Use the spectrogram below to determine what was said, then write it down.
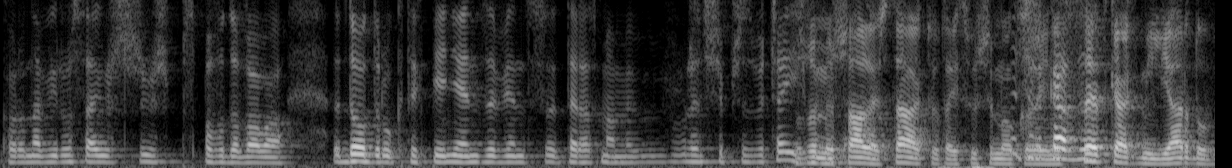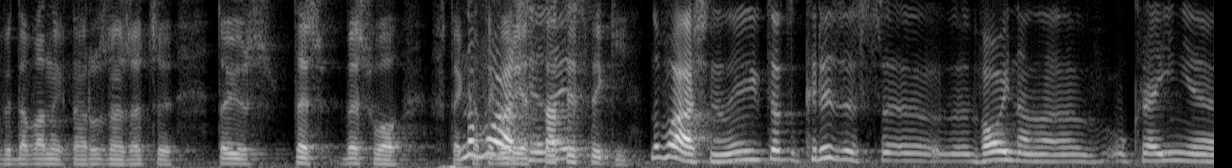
koronawirusa już, już spowodowała dodruk tych pieniędzy, więc teraz mamy, wręcz się przyzwyczailiśmy. Możemy szaleć, tak, tutaj słyszymy o kolejnych każdy... setkach miliardów wydawanych na różne rzeczy, to już też weszło w te no kategorie właśnie, statystyki. No, i, no właśnie, no i to kryzys, e, wojna na, w Ukrainie,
